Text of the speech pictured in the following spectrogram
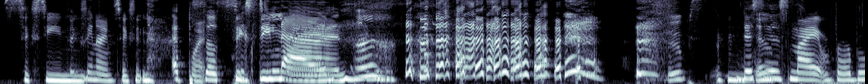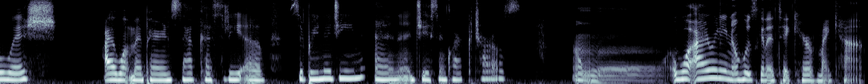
16 69. 69 Episode 69. 69. Oops. this is my verbal wish. I want my parents to have custody of Sabrina Jean and Jason Clark Charles. Oh, well, I already know who's gonna take care of my cat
